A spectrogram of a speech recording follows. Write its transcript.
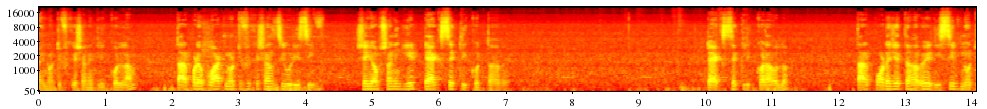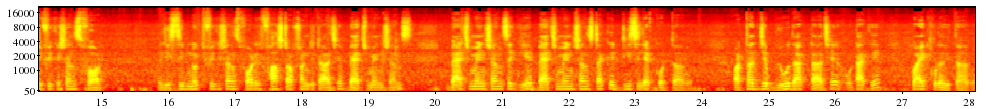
আমি নোটিফিকেশানে ক্লিক করলাম। তারপরে হোয়াট নোটিফিকেশানস ইউ রিসিভ সেই অপশানে গিয়ে ট্যাক্সে ক্লিক করতে হবে। ট্যাক্সে ক্লিক করা হলো। তারপরে যেতে হবে receive notifications for receive notifications ফরের ফার্স্ট অপশান যেটা আছে ব্যাচ মেনশানস ব্যাচ মেনশানসে গিয়ে ব্যাচ মেনশানসটাকে ডিসিলেক্ট করতে হবে। অর্থাৎ যে ব্লু দাগটা আছে, ওটাকে হোয়াইট করে দিতে হবে।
